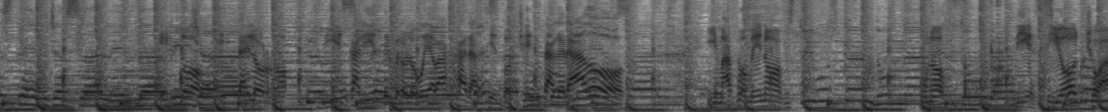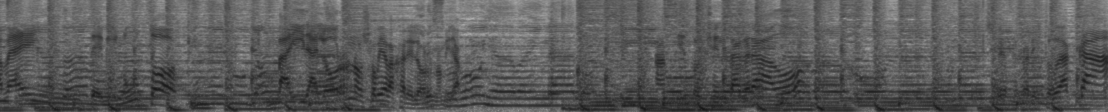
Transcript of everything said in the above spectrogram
estrellas Esto está el horno bien caliente, pero lo voy a bajar a 180 grados y más o menos unos aventura. 18 a 20 minutos va a ir al horno. Yo voy a bajar el horno, mira, a 180 grados. Voy a sacar esto de acá.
